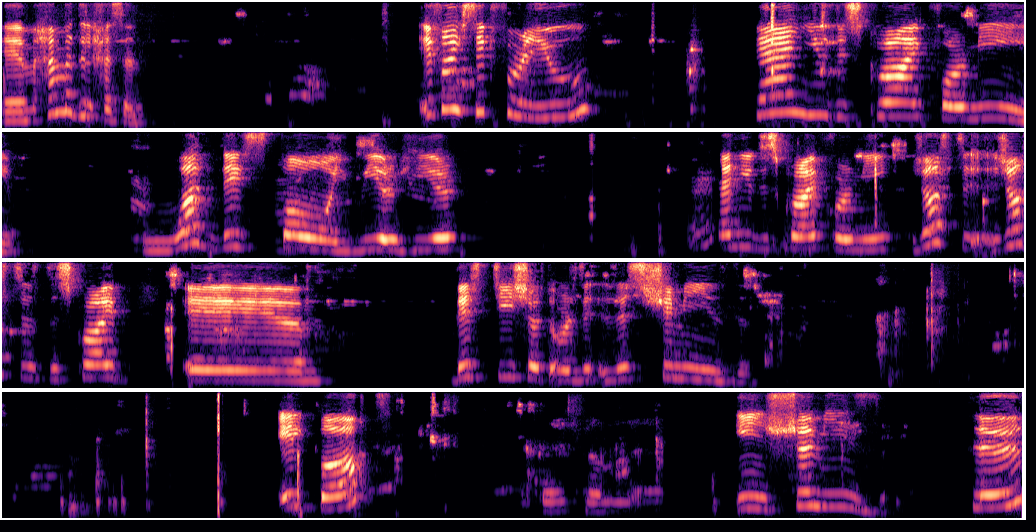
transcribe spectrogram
Uh, Mohammed Al Hassan. If I sit for you, can you describe for me what this boy wear here? Can you describe for me? Just, just describe um, this t-shirt or this chemise. Il porte une chemise bleue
